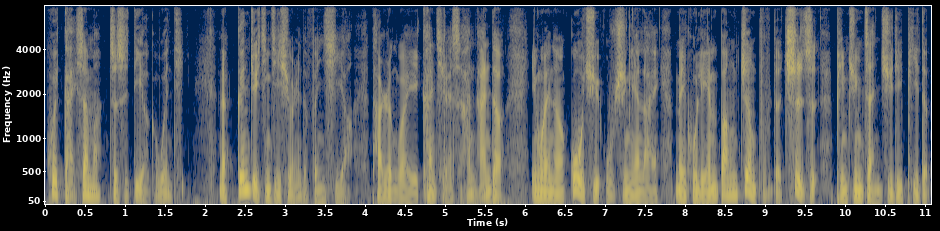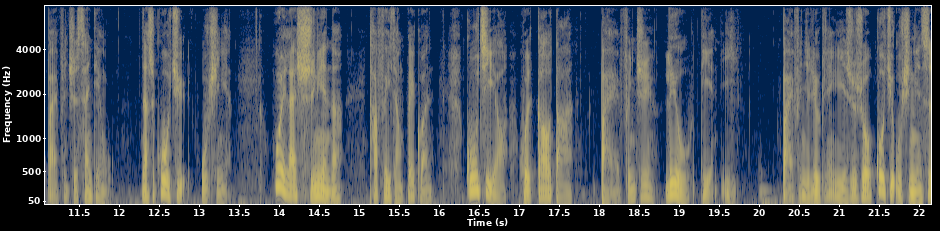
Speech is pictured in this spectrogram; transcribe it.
会改善吗？这是第二个问题。那根据经济学人的分析啊，他认为看起来是很难的，因为呢，过去五十年来，美国联邦政府的赤字平均占 GDP 的百分之三点五，那是过去五十年。未来十年呢，他非常悲观，估计啊会高达百分之六点一，百分之六点一，也就是说，过去五十年是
